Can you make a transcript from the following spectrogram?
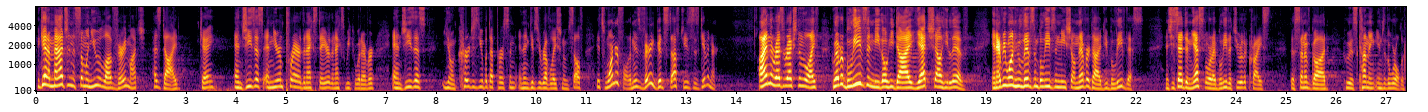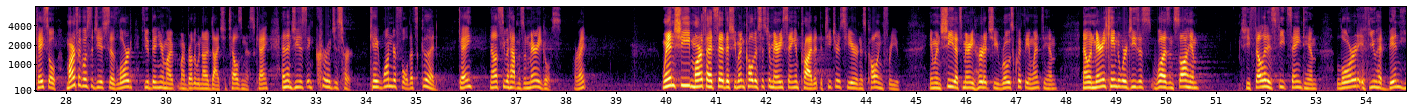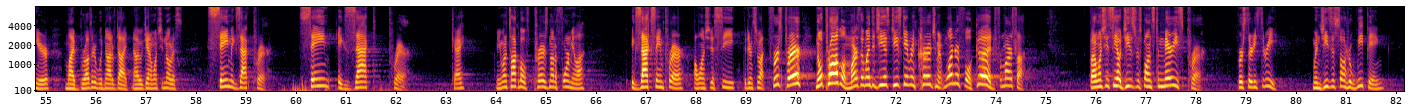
Again, imagine that someone you love very much has died, okay? And Jesus, and you're in prayer the next day or the next week or whatever, and Jesus, you know, encourages you about that person and then gives you a revelation of himself. It's wonderful. I mean, it's very good stuff Jesus has given her. I am the resurrection and the life. Whoever believes in me, though he die, yet shall he live. And everyone who lives and believes in me shall never die. Do you believe this? And she said to him, Yes, Lord, I believe that you are the Christ, the Son of God, who is coming into the world. Okay, so Martha goes to Jesus. She says, Lord, if you had been here, my, my brother would not have died. She tells him this, okay? And then Jesus encourages her. Okay, wonderful. That's good. Okay, now let's see what happens when Mary goes. All right? When she, Martha, had said this, she went and called her sister Mary, saying in private, The teacher is here and is calling for you. And when she, that's Mary, heard it, she rose quickly and went to him. Now, when Mary came to where Jesus was and saw him, she fell at his feet, saying to him, Lord, if you had been here, my brother would not have died. Now, again, I want you to notice same exact prayer. Same exact prayer. Okay? When you want to talk about prayer is not a formula, exact same prayer. I want you to see the difference. First prayer, no problem. Martha went to Jesus. Jesus gave her encouragement. Wonderful, good for Martha. But I want you to see how Jesus responds to Mary's prayer. Verse 33 When Jesus saw her weeping,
